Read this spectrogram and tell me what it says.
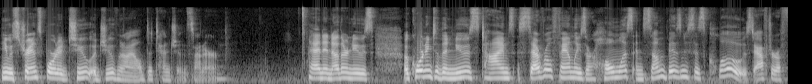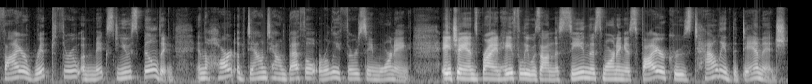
He was transported to a juvenile detention center. And in other news, according to the News Times, several families are homeless and some businesses closed after a fire ripped through a mixed-use building in the heart of downtown Bethel early Thursday morning. HAN's Brian Hafele was on the scene this morning as fire crews tallied the damage.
